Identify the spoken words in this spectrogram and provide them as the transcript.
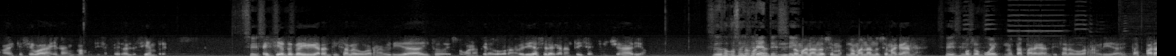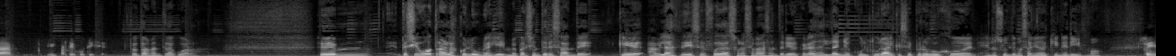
una vez que se va, es la misma justicia federal de siempre. es cierto que hay que garantizar la gobernabilidad y todo eso. Bueno, que la gobernabilidad se la garantiza el funcionario. Son dos cosas diferentes, no mandándose, no mandándose macanas. Vos sos juez, no estás para garantizar la gobernabilidad, estás para impartir justicia. Totalmente de acuerdo. Eh, te llevo otra de las columnas y me pareció interesante que hablas de ese, fue de hace unas semanas anteriores, que hablas del daño cultural que se produjo en, los últimos años del kirchnerismo. Sí.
